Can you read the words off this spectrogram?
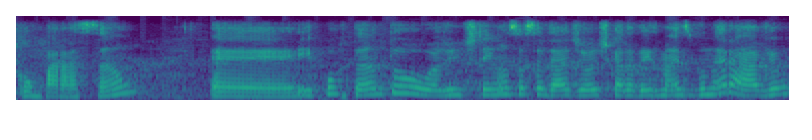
comparação. É, e, portanto, a gente tem uma sociedade hoje cada vez mais vulnerável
